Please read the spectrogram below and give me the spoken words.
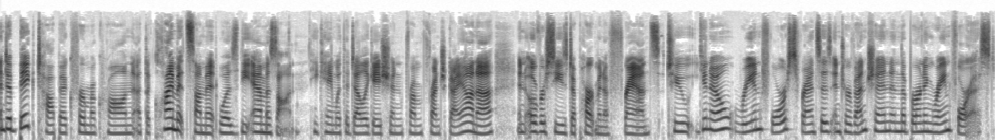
And a big topic for Macron at the climate summit was the Amazon. He came with a delegation from French Guiana, an overseas department of France, to, you know, reinforce France's intervention in the burning rainforest.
